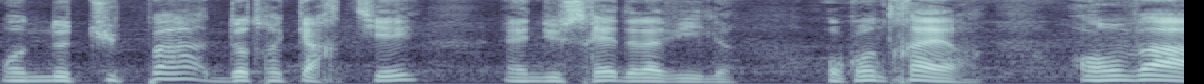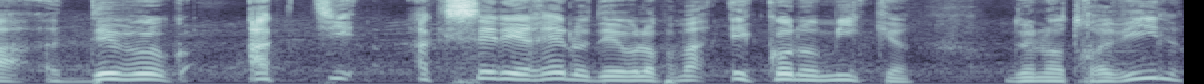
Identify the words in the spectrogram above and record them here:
on ne tue pas d'autres quartiers industriels de la ville. Au contraire, on va accélérer le développement économique de notre ville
